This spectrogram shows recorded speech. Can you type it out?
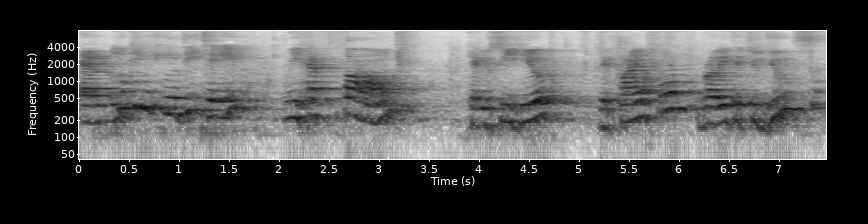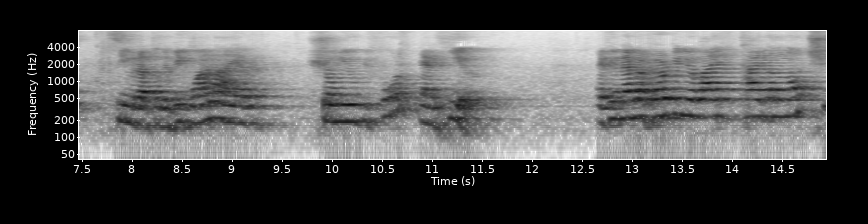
And looking in detail, we have found Can you see here the clinoform related to dunes, similar to the big one I have shown you before, and here. Have you never heard in your life tidal notch?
